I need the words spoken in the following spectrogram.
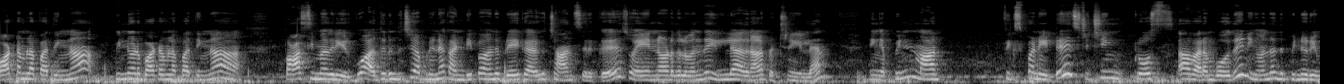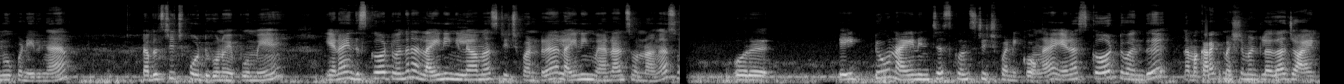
பாட்டமில் பார்த்தீங்கன்னா பின்னோட பாட்டமில் பார்த்தீங்கன்னா பாசி மாதிரி இருக்கும். அது இருந்துச்சு அப்படின்னா கண்டிப்பாக வந்து பிரேக் ஆகிறதுக்கு சான்ஸ் இருக்குது ஸோ என்னோடதில் வந்து இல்லை. அதனால் பிரச்சனை இல்லை. நீங்கள் பின் மா ஃபிக்ஸ் பண்ணிவிட்டு ஸ்டிச்சிங் க்ளோஸாக வரும்போது நீங்கள் வந்து அந்த பின்னை ரிமூவ் பண்ணிடுங்க டபுள் ஸ்டிச் போட்டுக்கணும் எப்போவுமே. ஏன்னா இந்த ஸ்கர்ட் வந்து நான் லைனிங் இல்லாமல் ஸ்டிச் பண்ணுறேன் லைனிங் வேண்டான்னு சொன்னாங்க. ஸோ ஒரு எயிட் டு நைன் இன்ச்சஸ்க்கு வந்து ஸ்டிச் பண்ணிக்கோங்க. ஏன்னா ஸ்கர்ட் வந்து நம்ம கரெக்ட் மெஷர்மெண்ட்டில் தான் ஜாயின்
